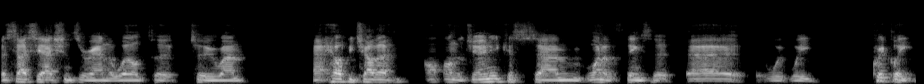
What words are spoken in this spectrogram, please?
associations around the world to to um, help each other on the journey because um, one of the things that uh, we, we, quickly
